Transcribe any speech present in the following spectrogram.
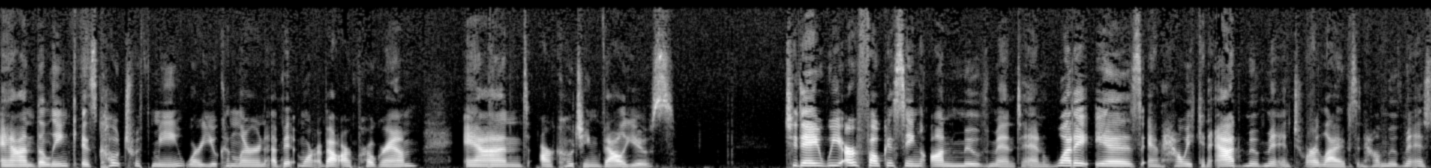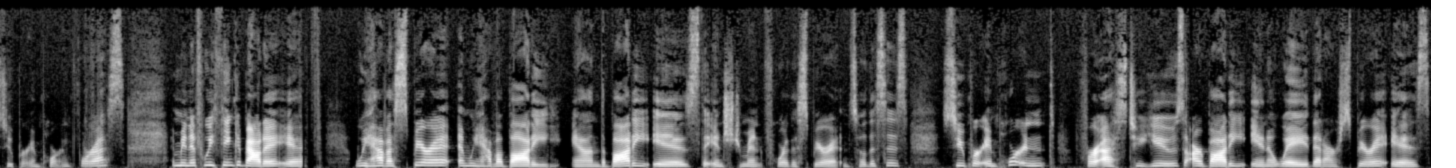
And the link is Coach with Me, where you can learn a bit more about our program and our coaching values. Today, we are focusing on movement and what it is, and how we can add movement into our lives, and how movement is super important for us. I mean, if we think about it, we have a spirit and we have a body, and the body is the instrument for the spirit. And so, this is super important for us to use our body in a way that our spirit is,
